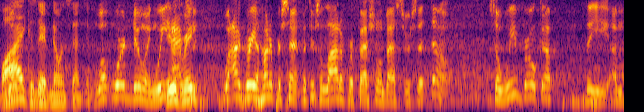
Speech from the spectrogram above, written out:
Why? Because they have no incentive. what we're doing. We You actually, agree? well, I agree 100%, but there's a lot of professional investors that don't. So we broke up the um,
